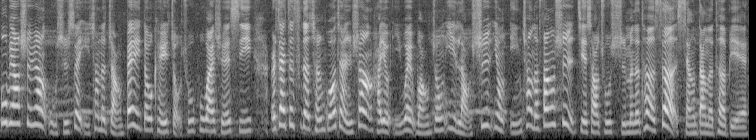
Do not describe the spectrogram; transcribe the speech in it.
目标是让五十岁以上的长辈都可以走出户外学习。而在这次的成果展上，还有一位王忠义老师用吟唱的方式介绍出石门的特色。相当的特别。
